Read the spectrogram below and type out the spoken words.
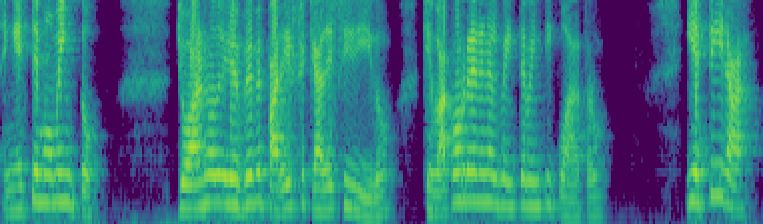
En este momento, Joan Rodríguez Bebe parece que ha decidido que va a correr en el 2024 y estira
